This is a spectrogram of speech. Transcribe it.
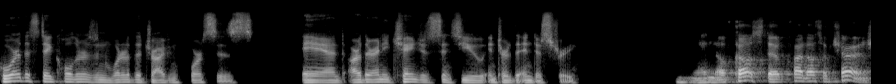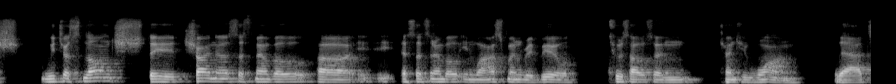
Who are the stakeholders and what are the driving forces? And are there any changes since you entered the industry? And of course, there are quite a lot of change. We just launched the China Sustainable uh, Sustainable Investment Review 2021 that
